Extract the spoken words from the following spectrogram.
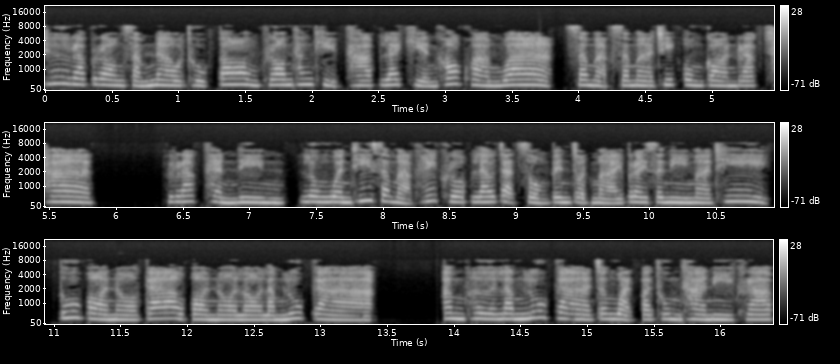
ชื่อรับรองสำเนาถูกต้องพร้อมทั้งขีดทับและเขียนข้อความว่า สมัครสมาชิกองค์กรรักชาติ รักแผ่นดิน ลงวันที่สมัครให้ครบแล้วจัดส่งเป็นจดหมายไปรษณีย์มาที่ ตู้ปอน9ปอนลลำลูกกาอำเภอลำลูกกาจังหวัดปทุมธานีครับ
